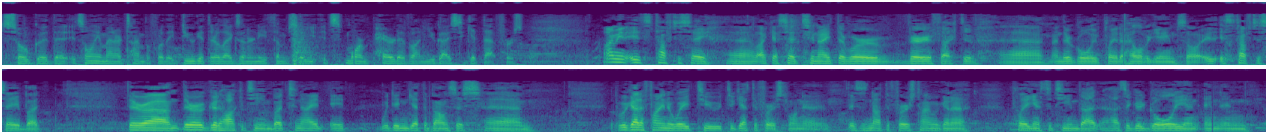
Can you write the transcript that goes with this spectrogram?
so good that it's only a matter of time before they do get their legs underneath them? So it's more imperative on you guys to get that first one. I mean, it's tough to say. Uh, like I said tonight, they were very effective, uh, and their goalie played a hell of a game. So it, it's tough to say, but they're um, they're a good hockey team. But tonight, it, we didn't get the bounces. Um, but we got to find a way to to get the first one. Uh, this is not the first time we're gonna play against a team that has a good goalie and and, and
